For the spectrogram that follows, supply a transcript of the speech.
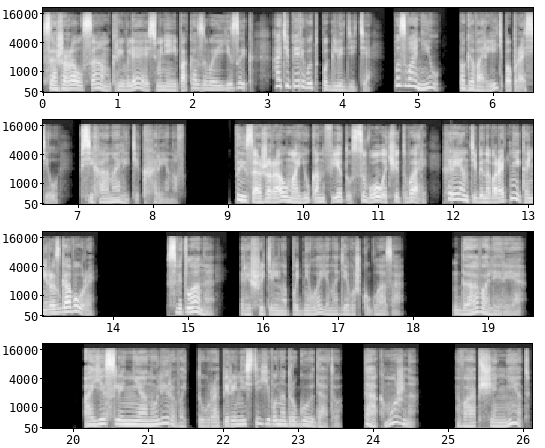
сожрал сам, кривляясь мне и показывая язык. А теперь вот поглядите, позвонил, поговорить попросил, психоаналитик хренов. Ты сожрал мою конфету, сволочь и тварь. Хрен тебе на воротник, а не разговоры. Светлана, решительно подняла я на девушку глаза. Да, Валерия. А если не аннулировать тур, а перенести его на другую дату? Так можно? Вообще нет.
